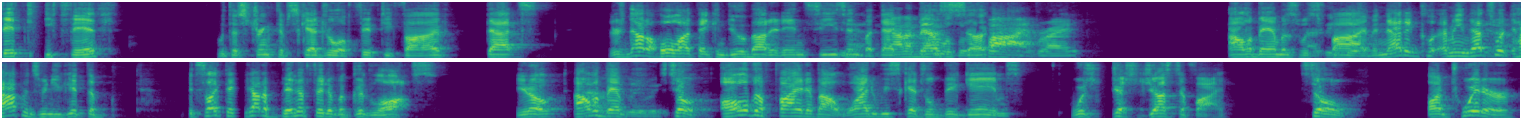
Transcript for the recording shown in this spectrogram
55th with a strength of schedule of 55. That's there's not a whole lot they can do about it in season, yeah. but that Alabama's was five, right? Alabama's was five, and that includes. I mean, that's yeah. what happens when you get the. It's like they got a benefit of a good loss. You know, Alabama. Absolutely. So all the fight about why do we schedule big games was just justified. So on Twitter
